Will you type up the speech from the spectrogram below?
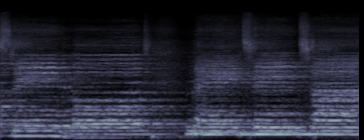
everlasting Lord, late in time.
